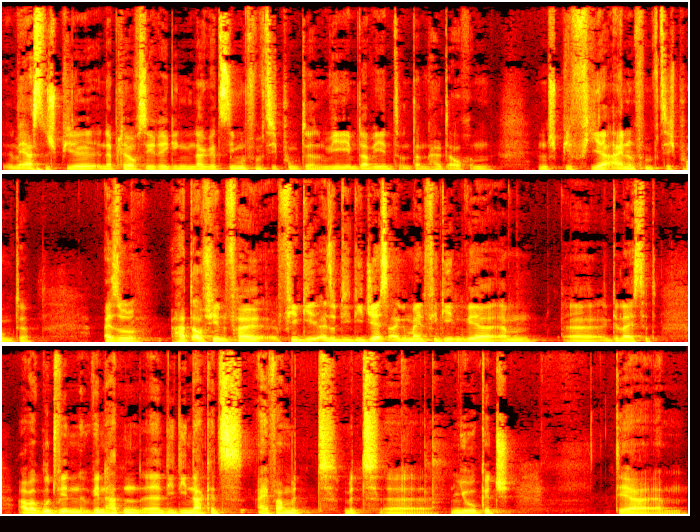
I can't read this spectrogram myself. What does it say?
Im ersten Spiel in der Playoff-Serie gegen die Nuggets 57 Punkte, wie eben erwähnt, und dann halt auch im, im Spiel 4 51 Punkte. Also hat auf jeden Fall viel, also die, die Jazz allgemein viel Gegenwehr ähm, äh, geleistet. Aber gut, wen, wen hatten äh, die, die Nuggets einfach mit, mit äh, Jokic, der ähm,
